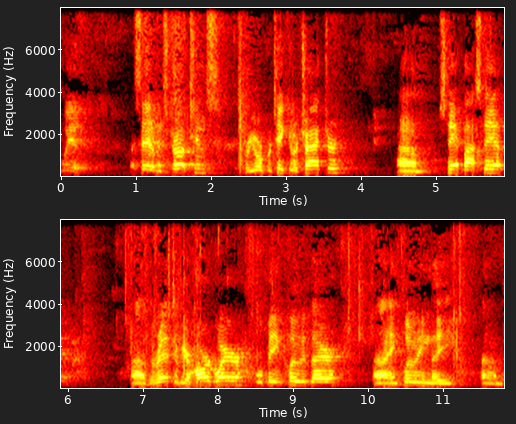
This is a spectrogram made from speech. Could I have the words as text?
with a set of instructions for your particular tractor, um, step by step. Uh, the rest of your hardware will be included there, uh, including the um,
